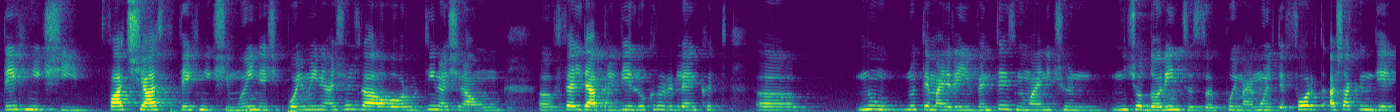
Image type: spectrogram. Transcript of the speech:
tehnic și faci și asta tehnic și mâine și poi mâine ajungi la o rutină și la un uh, fel de a privi lucrurile încât uh, nu, nu te mai reinventezi, nu mai ai niciun, nicio dorință să pui mai mult efort, așa când e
